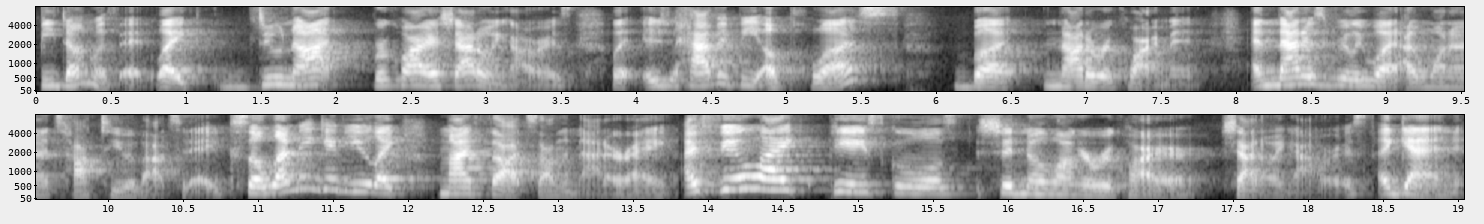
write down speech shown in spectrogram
be done with it? Like, do not require shadowing hours. Like, have it be a plus, but not a requirement. And that is really what I want to talk to you about today. So let me give you like my thoughts on the matter, right? I feel like PA schools should no longer require shadowing hours. Again,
